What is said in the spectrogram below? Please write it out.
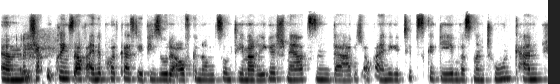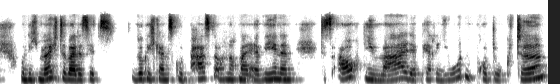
Ähm, ich habe übrigens auch eine Podcast-Episode aufgenommen zum Thema Regelschmerzen. Da habe ich auch einige Tipps gegeben, was man tun kann. Und ich möchte, weil das jetzt wirklich ganz gut passt, auch nochmal erwähnen, dass auch die Wahl der Periodenprodukte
